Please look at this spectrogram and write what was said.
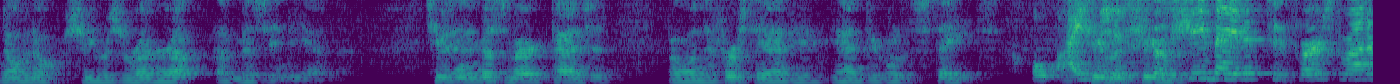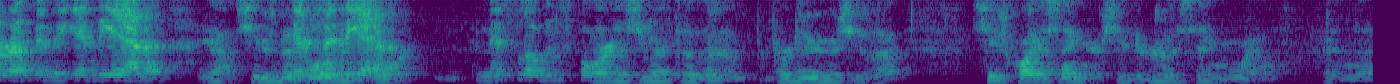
No, no, she was runner-up of Miss Indiana. She was in the Miss America pageant, but when the first day had to, you had to go to the states. Oh, I She see. was- she so was- she made it to first runner-up in the Indiana Yeah, she was Miss Miss Logansport. Indiana. Miss Logansport. And then she went to the Purdue. She was a, she was quite a singer. She could really sing well, and uh,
